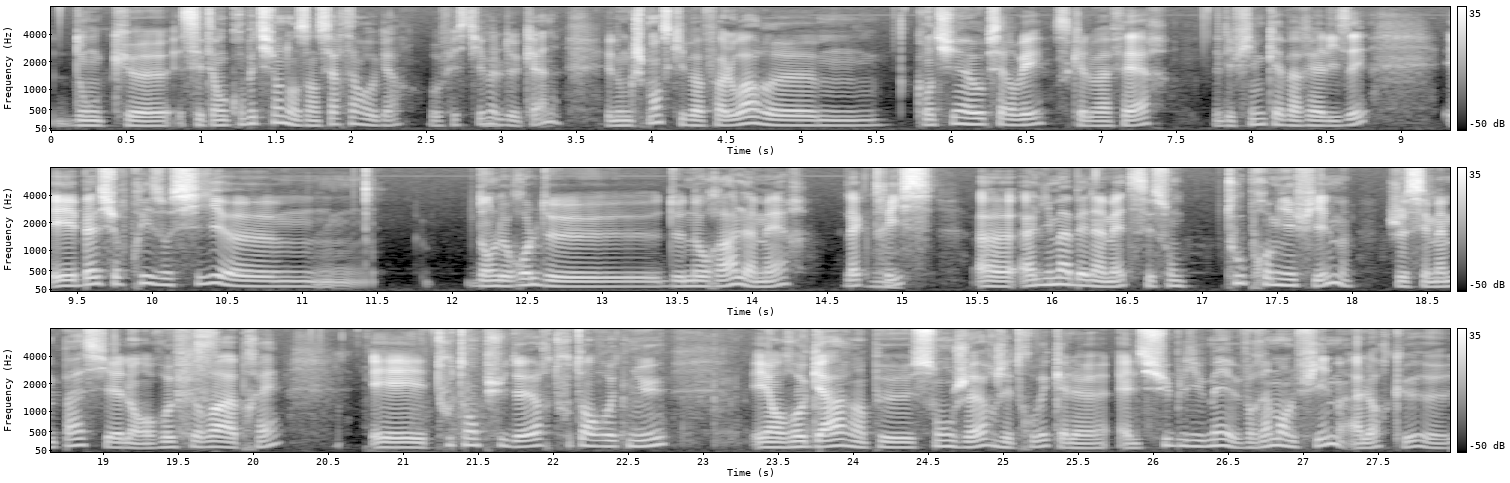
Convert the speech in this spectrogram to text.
donc euh, c'était en compétition dans un certain regard au Festival de Cannes. Et donc je pense qu'il va falloir euh, continuer à observer ce qu'elle va faire, les films qu'elle va réaliser. Et belle surprise aussi euh, dans le rôle de, de Nora, la mère, l'actrice, euh, Alima Benhamed, c'est son tout premier film. Je sais même pas si elle en refera après. Et tout en pudeur, tout en retenue et en regard un peu songeur, j'ai trouvé qu'elle elle sublimait vraiment le film alors que euh,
